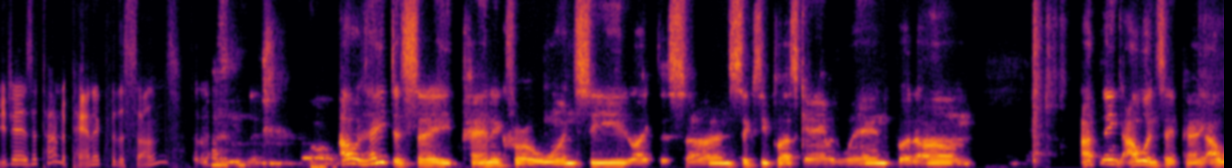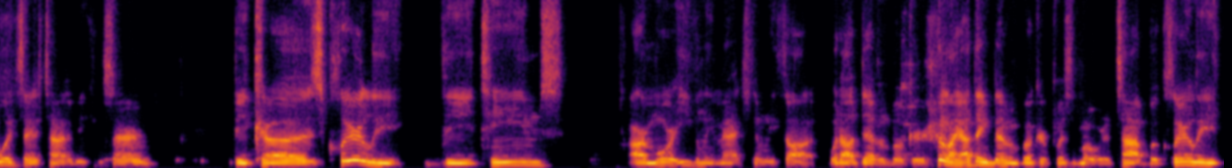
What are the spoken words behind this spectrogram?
BJ, is it time to panic for the Suns? I would hate to say panic for a one seed like the Suns, 60 plus game and win, but um I think I wouldn't say panic. I would say it's time to be concerned because clearly the teams are more evenly matched than we thought without Devin Booker. like I think Devin Booker puts them over the top, but clearly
